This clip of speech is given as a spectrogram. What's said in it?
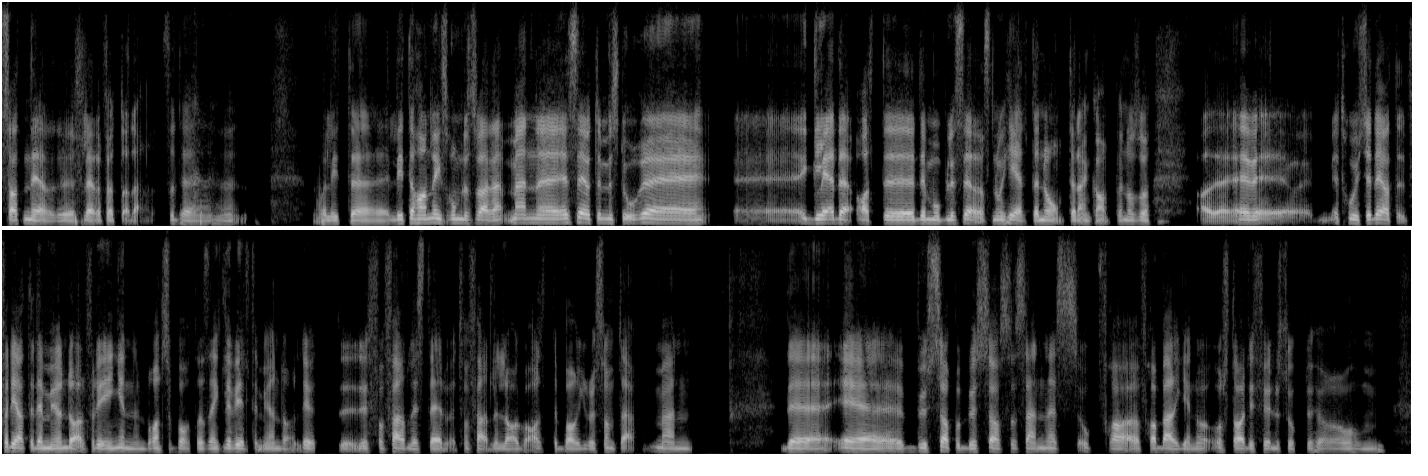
satt ned flere føtter der. Så det, det var lite, lite handlingsrom, dessverre. Men uh, jeg ser jo til med store Eh, glede at eh, det mobiliseres noe helt enormt i den kampen. Også, jeg, jeg, tror ikke det at, fordi at det er Mjøndalen, fordi ingen Brann-supportere som egentlig vil til Mjøndalen. Det er et, et forferdelig sted og et forferdelig lag, og alt er bare grusomt der. Men det er busser på busser som sendes opp fra, fra Bergen og, og, stadig fylles opp. Du hører om eh,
